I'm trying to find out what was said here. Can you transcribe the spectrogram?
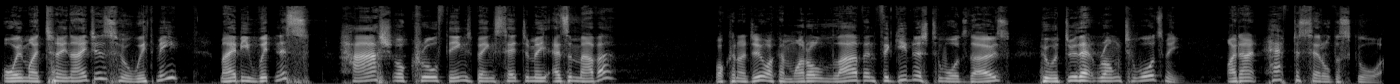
Or when my teenagers who are with me maybe witness harsh or cruel things being said to me as a mother, what can I do? I can model love and forgiveness towards those who would do that wrong towards me. I don't have to settle the score.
